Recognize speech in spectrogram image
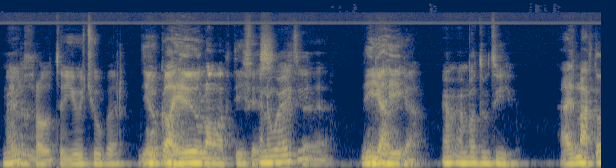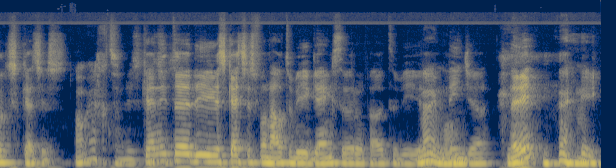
Nee? Een grote YouTuber. Die ook al heel lang actief is. En hoe heet die? Eh, Niga Higa. En, en wat doet hij? Hij maakt ook sketches. Oh, echt? Ken je niet die sketches van How to be a gangster of How to be a Nee, man. ninja? Nee? Nee.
